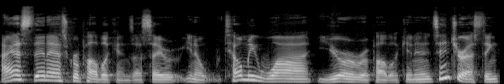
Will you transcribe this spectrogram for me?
I ask, then ask Republicans, I say, you know, tell me why you're a Republican. And it's interesting.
